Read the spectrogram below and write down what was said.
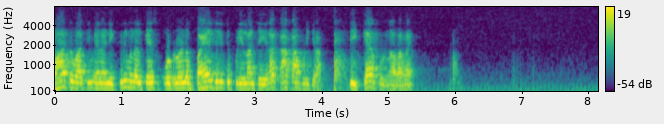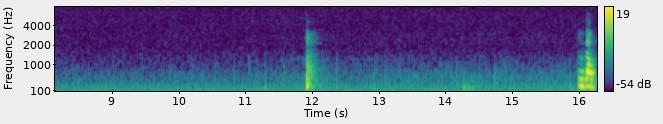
பாட்டு வாத்தி மேல நீ கிரிமினல் கேஸ் போட்டுருவேன்னு பயந்துகிட்டு இப்படி எல்லாம் செய்யறா காக்கா பிடிக்கிறான் பி கேர்ஃபுல் நான் வர்றேன் இந்தாங்க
